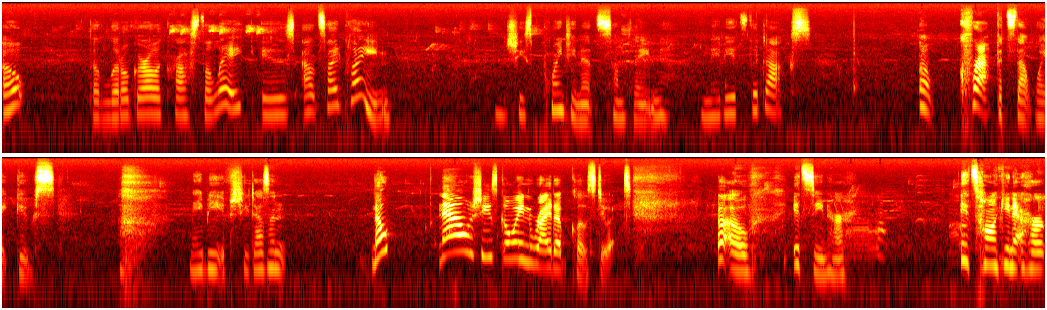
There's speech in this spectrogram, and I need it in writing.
Oh, the little girl across the lake is outside playing. And she's pointing at something. Maybe it's the ducks. Oh, crap, it's that white goose. Maybe if she doesn't. Nope! Now she's going right up close to it. Uh oh, it's seen her. It's honking at her.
